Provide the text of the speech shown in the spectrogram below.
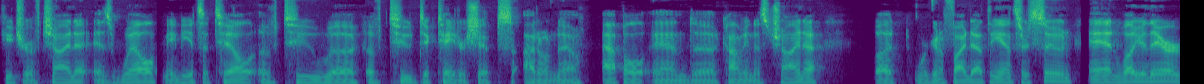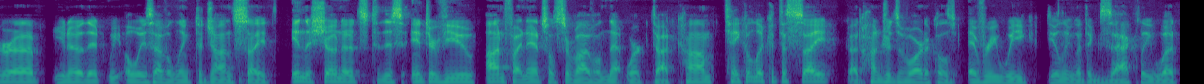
future of china as well. Maybe it's a tale of two uh, of two dictatorships. I don't know. Apple and uh, communist china but we're going to find out the answer soon. And while you're there, uh, you know that we always have a link to John's site in the show notes to this interview on financialsurvivalnetwork.com. Take a look at the site. Got hundreds of articles every week dealing with exactly what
